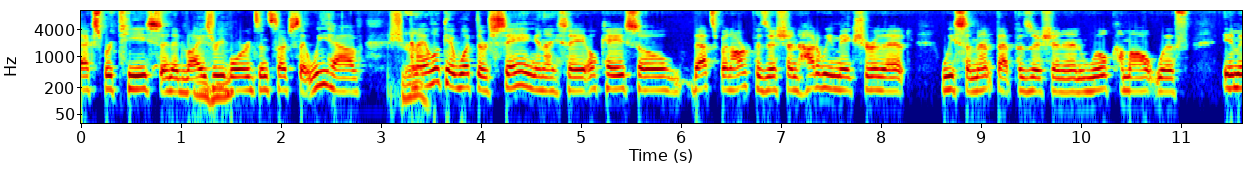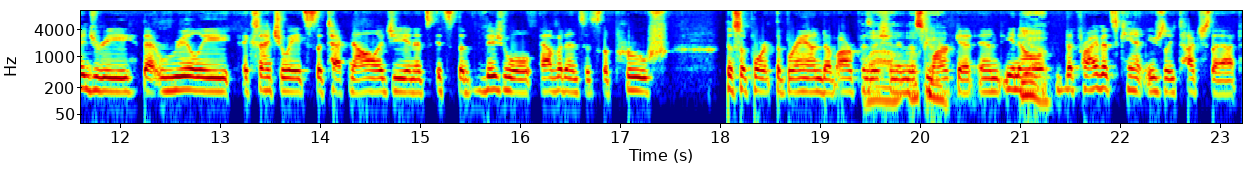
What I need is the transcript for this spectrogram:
expertise and advisory mm-hmm. boards and such that we have. Sure. And I look at what they're saying and I say, okay, so that's been our position. How do we make sure that we cement that position and we'll come out with imagery that really accentuates the technology and it's it's the visual evidence, it's the proof to support the brand of our position wow, in this okay. market. And you know, yeah. the privates can't usually touch that.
